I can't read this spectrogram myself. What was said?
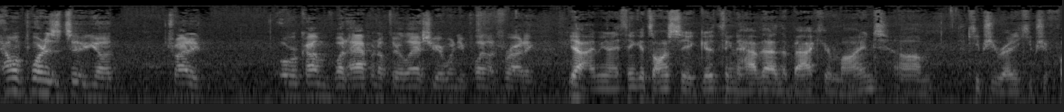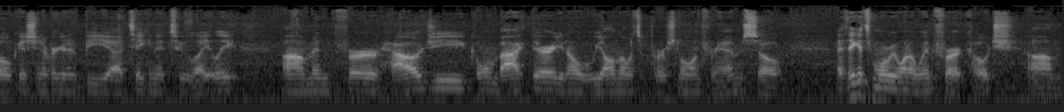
how important is it to you know, try to overcome what happened up there last year when you played on Friday? Yeah, I mean, I think it's honestly a good thing to have that in the back of your mind. Um, keeps you ready, keeps you focused. You're never going to be uh, taking it too lightly. Um, and for Hauge going back there, you know, we all know it's a personal one for him. So I think it's more we want to win for our coach um,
